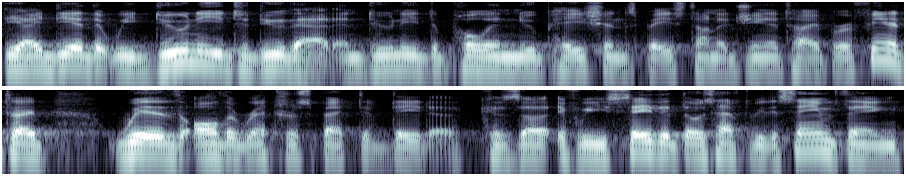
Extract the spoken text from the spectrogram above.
the idea that we do need to do that and do need to pull in new patients based on a genotype or a phenotype with all the retrospective data. Because uh, if we say that those have to be the same thing,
